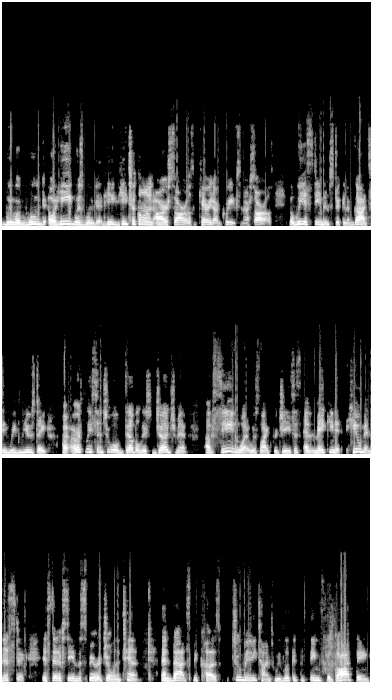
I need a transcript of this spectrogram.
we were wounded, or he was wounded. He he took on our sorrows and carried our griefs and our sorrows, but we esteemed him stricken of God. See, we've used a an earthly, sensual, devilish judgment of seeing what it was like for Jesus and making it humanistic instead of seeing the spiritual intent. And that's because too many times we look at the things, the God thing,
